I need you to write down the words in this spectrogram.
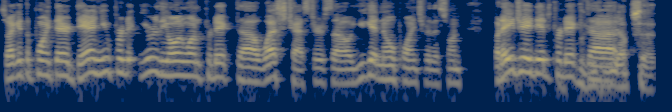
so I get the point there. Dan, you predict you were the only one to predict uh, Westchester, so you get no points for this one. But AJ did predict. The Uh, upset.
